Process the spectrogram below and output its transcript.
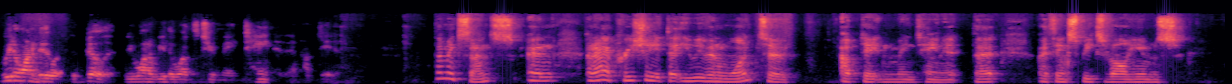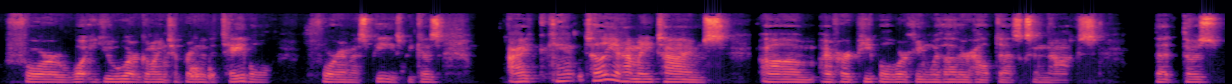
We don't want to be the ones to build it. We want to be the ones to maintain it and update it. That makes sense, and and I appreciate that you even want to update and maintain it. That I think speaks volumes for what you are going to bring to the table for MSPs. Because I can't tell you how many times um, I've heard people working with other help desks and NOCs that those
